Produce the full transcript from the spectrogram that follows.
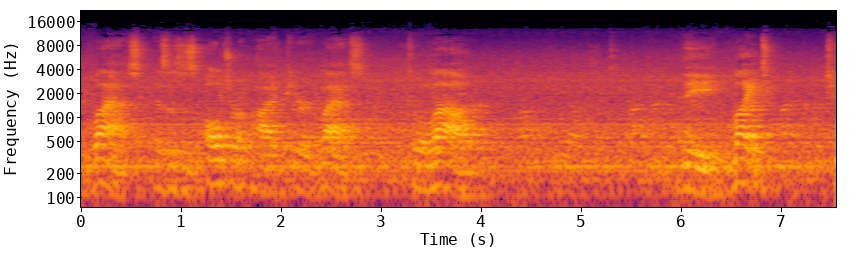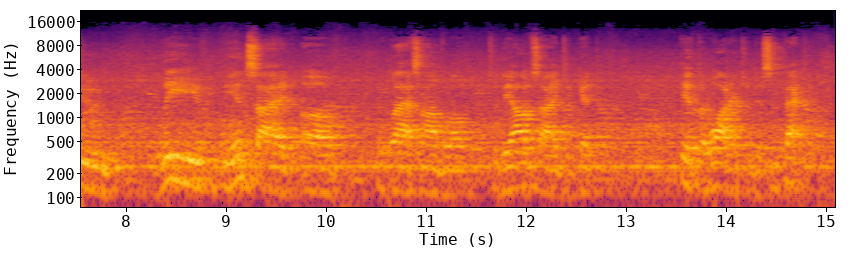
the glass, as this is ultra-high pure glass, to allow the light to leave the inside of the glass envelope to the outside to get it the water to disinfect it.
